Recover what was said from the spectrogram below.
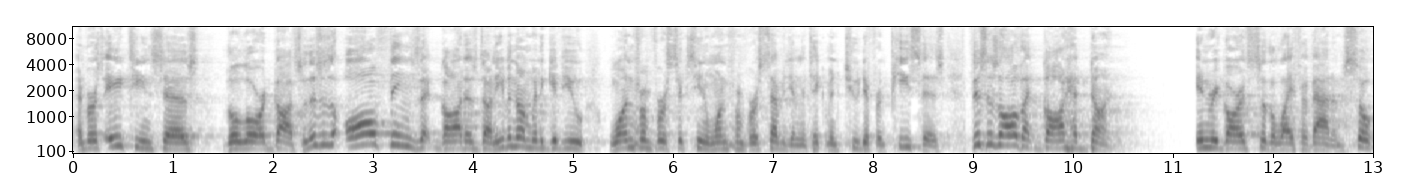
And verse 18 says, the Lord God. So this is all things that God has done. Even though I'm going to give you one from verse 16 and one from verse 17, I'm going to take them in two different pieces. This is all that God had done in regards to the life of Adam. So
